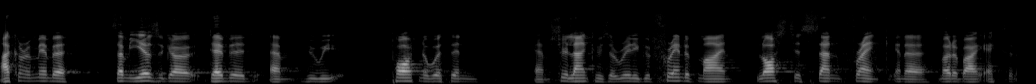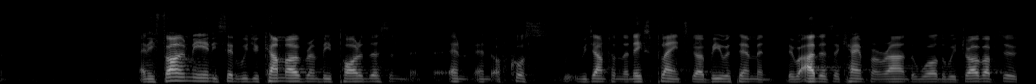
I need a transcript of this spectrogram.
I can remember some years ago, David, um, who we partner with in um, Sri Lanka, who's a really good friend of mine, lost his son Frank in a motorbike accident. And he phoned me and he said, Would you come over and be part of this? And, and, and of course, we, we, jumped on the next plane to go be with him. And there were others that came from around the world. And we drove up to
